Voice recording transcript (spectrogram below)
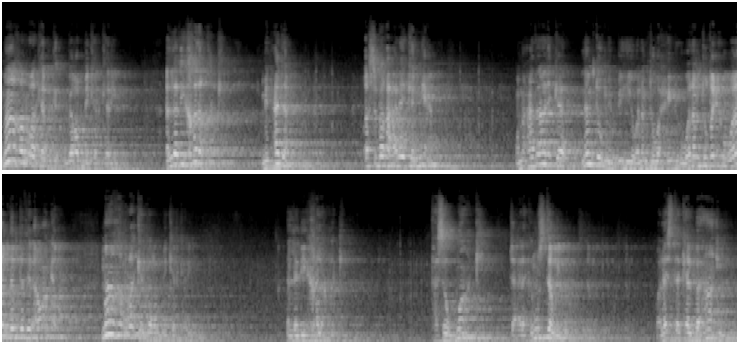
ما غرك بربك الكريم؟ الذي خلقك من عدم وأسبغ عليك النعم. ومع ذلك لم تؤمن به ولم توحده ولم تطعه ولم تمتثل أوامره ما غرك بربك الكريم الذي خلقك فسواك جعلك مستوي ولست كالبهائم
